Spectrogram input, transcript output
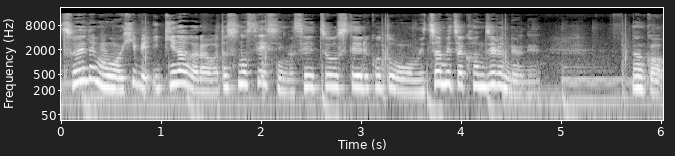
それでも日々生きながら私の精神が成長していることをめちゃめちゃ感じるんだよね。なんか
